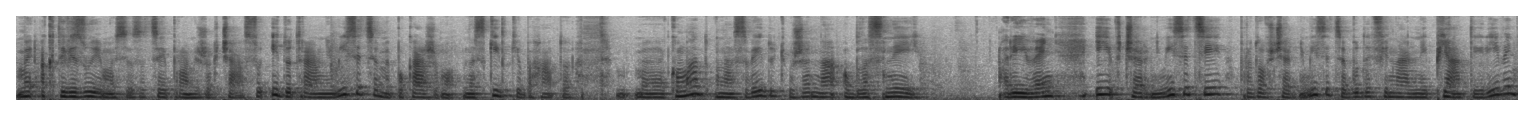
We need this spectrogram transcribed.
ми активізуємося за цей проміжок часу. І до травня місяця ми покажемо наскільки багато команд у нас вийдуть уже на обласний. Рівень, і в червні місяці, впродовж червня місяця, буде фінальний п'ятий рівень.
